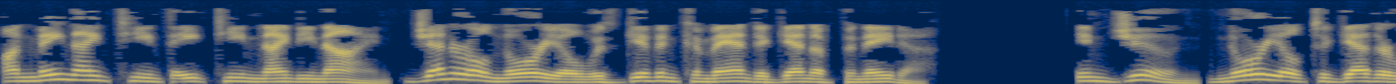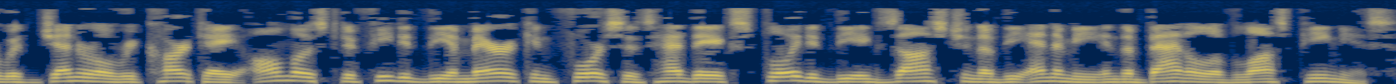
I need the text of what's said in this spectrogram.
On May 19, 1899, General Noriel was given command again of Pineda. In June, Noriel together with General Ricarte almost defeated the American forces had they exploited the exhaustion of the enemy in the Battle of Las Piñas.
